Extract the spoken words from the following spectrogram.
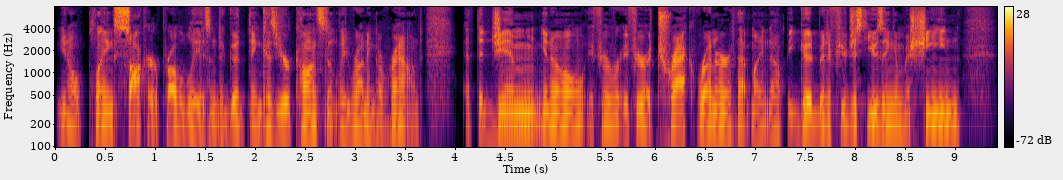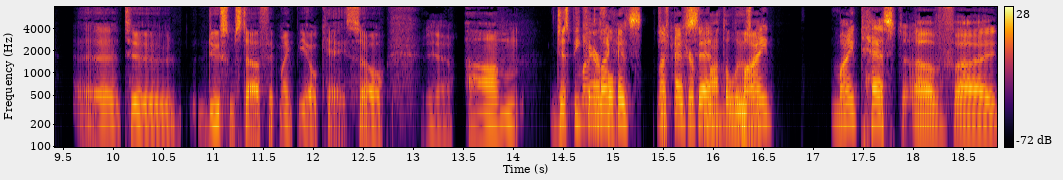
you know, playing soccer probably isn't a good thing because you're constantly running around. At the gym, you know, if you're if you're a track runner, that might not be good, but if you're just using a machine uh, to do some stuff, it might be okay. So, Yeah. um just be My- careful. Like, I, like I've said, not to lose 'em. my my test of uh,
